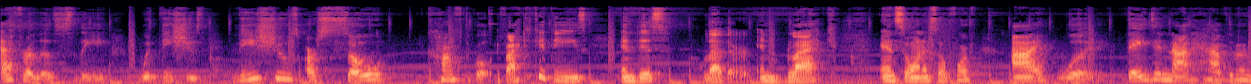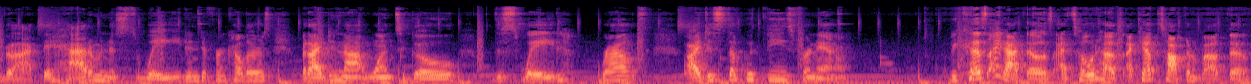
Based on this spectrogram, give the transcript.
effortlessly with these shoes. These shoes are so comfortable. If I could get these in this leather, in black, and so on and so forth, I would. They did not have them in black. They had them in a suede in different colors, but I did not want to go the suede route. I just stuck with these for now. Because I got those, I told Hubs, I kept talking about them.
